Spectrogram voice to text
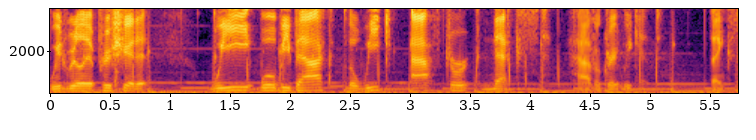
We'd really appreciate it. We will be back the week after next. Have a great weekend. Thanks.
